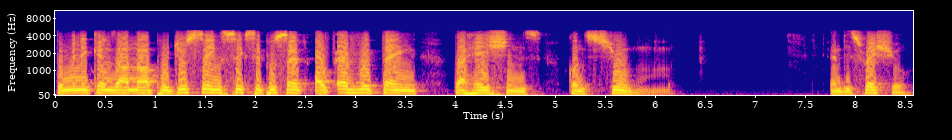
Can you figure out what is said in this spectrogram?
Dominicans are now producing 60% of everything the Haitians consume. This ratio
